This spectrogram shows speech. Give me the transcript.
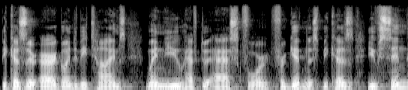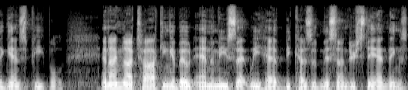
because there are going to be times when you have to ask for forgiveness because you've sinned against people. And I'm not talking about enemies that we have because of misunderstandings,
